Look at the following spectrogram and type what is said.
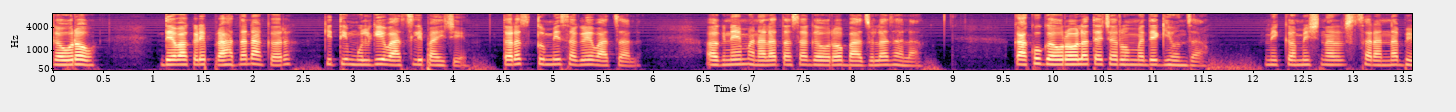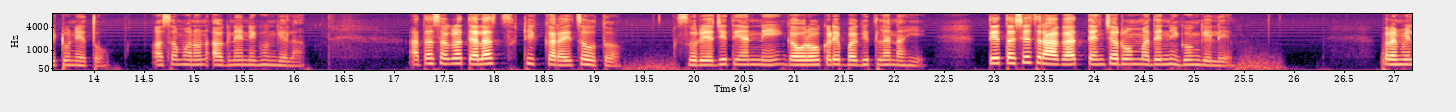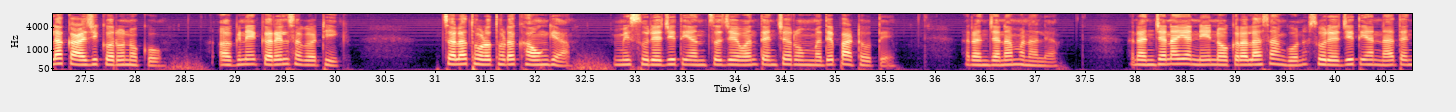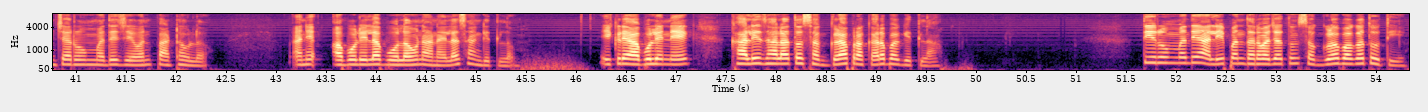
गौरव देवाकडे प्रार्थना कर की ती मुलगी वाचली पाहिजे. तरच तुम्ही सगळे वाचाल. अग्नेय म्हणाला तसा गौरव बाजूला झाला. काकू गौरवला त्याच्या रूममध्ये घेऊन जा. मी कमिशनर सरांना भेटून येतो. असं म्हणून अग्ने निघून गेला. आता सगळं त्यालाच ठीक करायचं होतं. सूर्यजित यांनी गौरवकडे बघितलं नाही. ते तसेच रागात त्यांच्या रूममध्ये निघून गेले. प्रमिला काळजी करू नको. अग्ने करेल सगळं ठीक. चला थोडं थोडं खाऊन घ्या. मी सूर्यजित यांचं जेवण त्यांच्या रूममध्ये पाठवते. रंजना म्हणाल्या. रंजना यांनी नोकराला सांगून सूर्यजित यांना त्यांच्या रूममध्ये जेवण पाठवलं आणि अबोलीला बोलावून आणायला सांगितलं. इकडे अबोलीने खाली झाला तो सगळा प्रकार बघितला. ती रूममध्ये आली पण दरवाजातून सगळं बघत होती.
